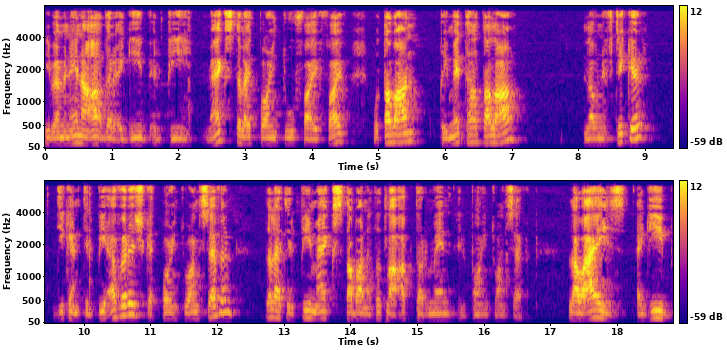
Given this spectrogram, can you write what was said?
يبقى من هنا أقدر أجيب ال P max طلعت 0.255 وطبعا قيمتها طالعة. لو نفتكر دي كانت ال P average كانت 0.17 طلعت ال P max طبعا هتطلع أكتر من ال 0.17 لو عايز أجيب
